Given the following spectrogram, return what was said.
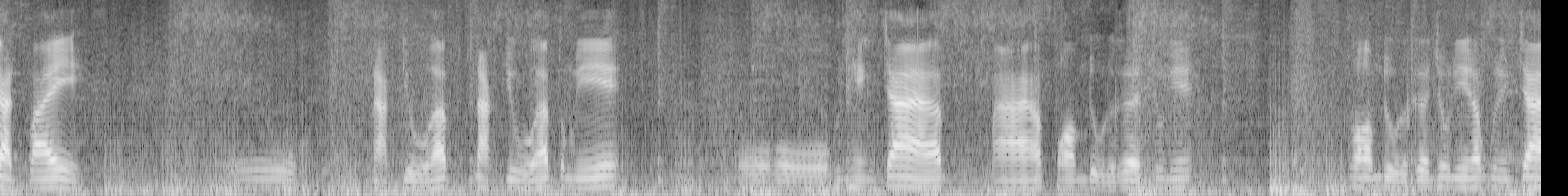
จัดไป หนักอยู่ครับ หนักอยู่ครับตรงนี้ โอ้โห คุณเฮงจ้าครับ มาครับฟอร์มดุเหลือเกินช่วงนี้ ฟอร์มดุเหลือเกินช่วงนี้ครับคุณเฮงจ้า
